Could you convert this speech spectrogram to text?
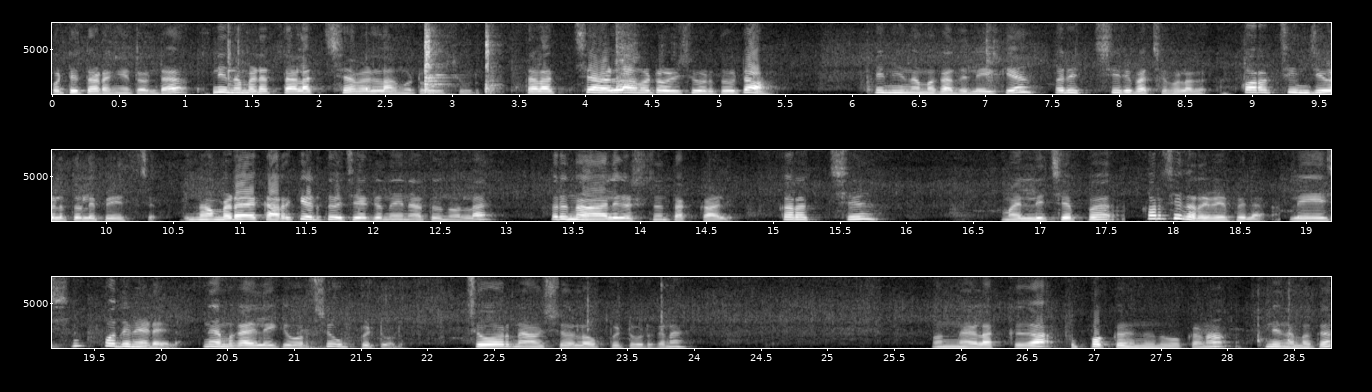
പൊട്ടി തുടങ്ങിയിട്ടുണ്ട് ഇനി നമ്മുടെ തിളച്ച വെള്ളം അങ്ങോട്ട് ഒഴിച്ചു കൊടുക്കും. തിളച്ച വെള്ളം അങ്ങോട്ട് ഒഴിച്ചു കൊടുത്തു കേട്ടോ ഇനി നമുക്കതിലേക്ക് ഒരു ഇച്ചിരി പച്ചമുളക് കുറച്ച് ഇഞ്ചി വെളുത്തുള്ളി പേസ്റ്റ് നമ്മുടെ കറിക്ക് എടുത്ത് വെച്ചേക്കുന്നതിനകത്തു നിന്നുള്ള ഒരു നാല് കഷ്ണം തക്കാളി കുറച്ച് മല്ലിച്ചപ്പ് കുറച്ച് കറിവേപ്പില ലേശം പുതിനയുടെ ഇല. ഇനി നമുക്ക് അതിലേക്ക് കുറച്ച് ഉപ്പിട്ട് കൊടുക്കും. ചോറിനാവശ്യമുള്ള ഉപ്പിട്ട് കൊടുക്കണേ. ഒന്ന് ഇളക്കുക. ഉപ്പൊക്കെ ഒന്ന് നോക്കണം. ഇനി നമുക്ക്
